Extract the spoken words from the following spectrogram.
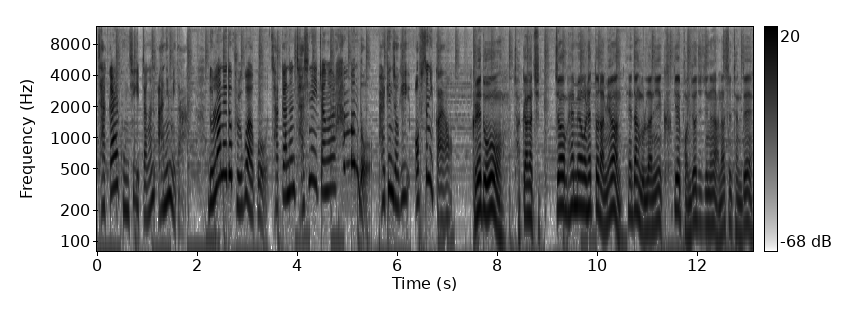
작가의 공식 입장은 아닙니다. 논란에도 불구하고 작가는 자신의 입장을 한 번도 밝힌 적이 없으니까요. 그래도 작가가 직접 해명을 했더라면 해당 논란이 크게 번져지지는 않았을 텐데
